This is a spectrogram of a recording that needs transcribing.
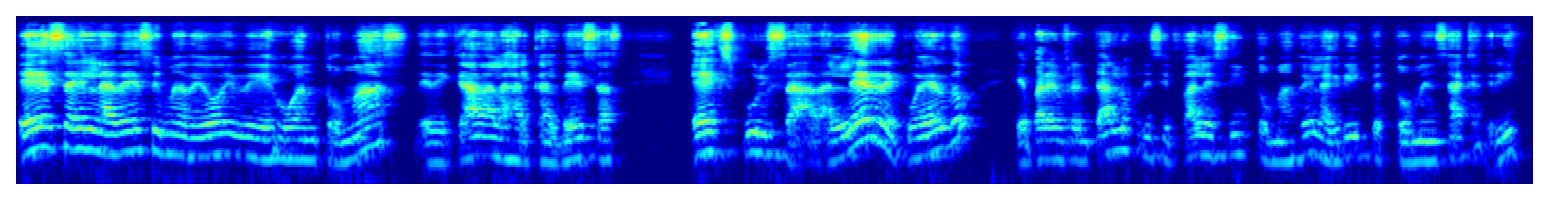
Esa es la décima de hoy de Juan Tomás, dedicada a las alcaldesas expulsadas. Les recuerdo que para enfrentar los principales síntomas de la gripe, tomen saca gripe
